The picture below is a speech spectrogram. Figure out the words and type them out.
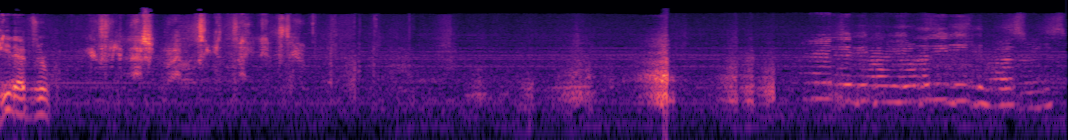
He that's how you on the TV? The groceries.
